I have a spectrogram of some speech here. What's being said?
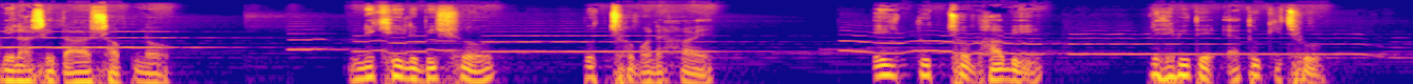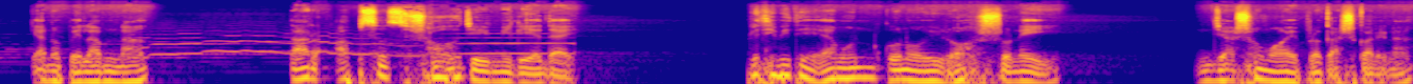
বিলাসিতা, স্বপ্ন, নিখিল বিশ্ব তুচ্ছ মনে হয়। এই তুচ্ছ ভাবি পৃথিবীতে এত কিছু কেন পেলাম না? তার আফসোস সহজেই মিলিয়ে দেয়। পৃথিবীতে এমন কোনো রহস্য নেই যা সময় প্রকাশ করে না।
